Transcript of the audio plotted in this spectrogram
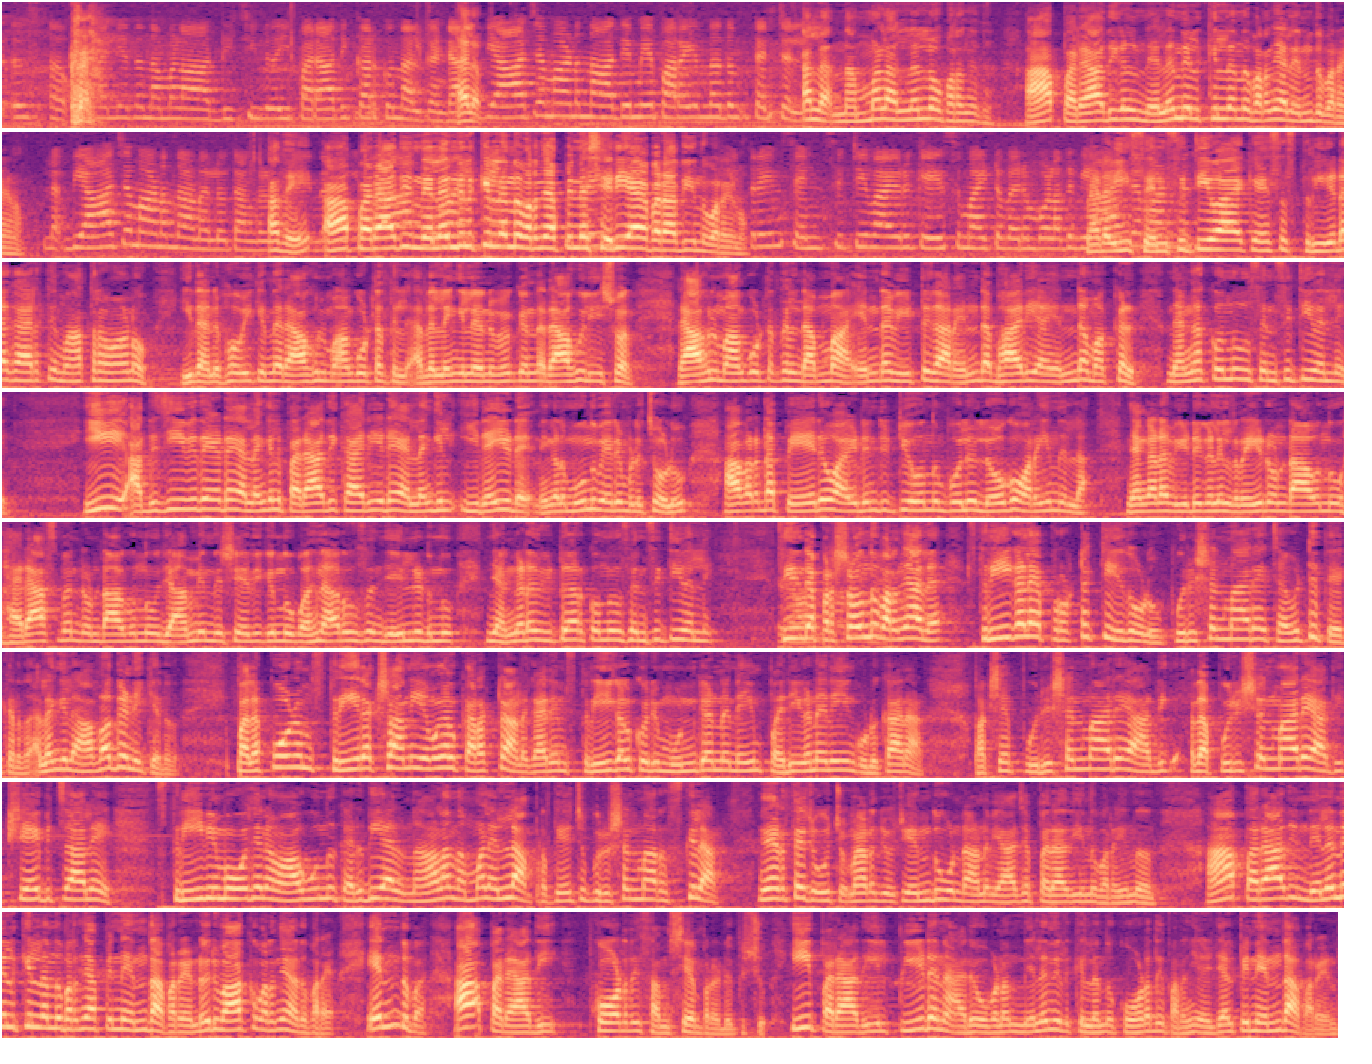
മാന്യത നമ്മൾ അതിജീവിത ഈ പരാതിക്കാർക്കും നൽകണ്ടേ. വ്യാജമാണെന്ന് ആദ്യമേ പറയുന്നതും തെറ്റല്ല? അല്ല നമ്മളല്ലല്ലോ പറഞ്ഞത്. ആ പരാതികൾ നിലനിൽക്കില്ലെന്ന് പറഞ്ഞാൽ എന്ത് പറയണം? വ്യാജമാണെന്നാണല്ലോ താങ്കൾ അതെ. ആ പരാതി നിലനിൽക്കില്ലെന്ന് പറഞ്ഞാൽ പിന്നെ ശരിയായ പരാതി എന്ന് പറയണം? ഇത്രയും സെൻസിറ്റീവ് ആയ ഒരു കേസുമായിട്ട് വരുമ്പോൾ അത് മാഡം ഈ സെൻസിറ്റീവ് ആയ കേസ് സ്ത്രീയുടെ കാര്യത്തിൽ മാത്രമാണോ? ഇത് അനുഭവിക്കുന്ന രാഹുൽ മാങ്കൂട്ടത്തിൽ അതല്ലെങ്കിൽ അനുഭവിക്കുന്ന രാഹുൽ ഈശ്വർ. രാഹുൽ മാങ്കൂട്ടത്തിന്റെ അമ്മ എന്റെ വീട്ടുകാർ എന്റെ ഭാര്യ എന്റെ മക്കൾ ഞങ്ങൾക്കൊന്നും സെൻസിറ്റീവ് അല്ലേ? ഈ അതിജീവിതയുടെ അല്ലെങ്കിൽ പരാതിക്കാരിയുടെ അല്ലെങ്കിൽ ഇരയുടെ നിങ്ങൾ മൂന്ന് പേരും വിളിച്ചോളൂ അവരുടെ പേരോ ഐഡന്റിറ്റിയോ ഒന്നും പോലും ലോകം അറിയുന്നില്ല. ഞങ്ങളുടെ വീടുകളിൽ റെയ്ഡ് ഉണ്ടാകുന്നു ഹരാസ്മെന്റ് ഉണ്ടാകുന്നു ജാമ്യം നിഷേധിക്കുന്നു പതിനാറ് ദിവസം ജയിലിലിടുന്നു. ഞങ്ങളുടെ വീട്ടുകാർക്കൊന്നും സെൻസിറ്റീവ് അല്ലേ? ഇതിന്റെ പ്രശ്നം എന്ന് പറഞ്ഞാൽ സ്ത്രീകളെ പ്രൊട്ടക്ട് ചെയ്തോളൂ പുരുഷന്മാരെ ചവിട്ടി തേക്കരുത് അല്ലെങ്കിൽ അവഗണിക്കരുത്. പലപ്പോഴും സ്ത്രീരക്ഷാ നിയമങ്ങൾ കറക്റ്റാണ് കാര്യം സ്ത്രീകൾക്ക് ഒരു മുൻഗണനയും പരിഗണനയും കൊടുക്കാനാണ്. പക്ഷേ പുരുഷന്മാരെ അധി അല്ല പുരുഷന്മാരെ അധിക്ഷേപിച്ചാലേ സ്ത്രീ വിമോചനമാകുമെന്ന് കരുതിയാൽ നാളെ നമ്മളെല്ലാം പ്രത്യേകിച്ച് പുരുഷന്മാർ റിസ്കിലാണ് നേരത്തെ ചോദിച്ചു മാഡം ചോദിച്ചു എന്തുകൊണ്ടാണ് വ്യാജ പരാതി എന്ന് പറയുന്നത്? ആ പരാതി നിലനിൽക്കില്ലെന്ന് പറഞ്ഞാൽ പിന്നെ എന്താ പറയേണ്ടത്? ഒരു വാക്ക് പറഞ്ഞാൽ അത് പറയാം. എന്ത് ആ പരാതി കോടതി സംശയം പ്രകടിപ്പിച്ചു. ഈ പരാതിയിൽ പീഡന ആരോപണം നിലനിൽക്കില്ലെന്ന് കോടതി പറഞ്ഞു കഴിഞ്ഞാൽ പിന്നെ എന്താ പറയേണ്ടത്?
